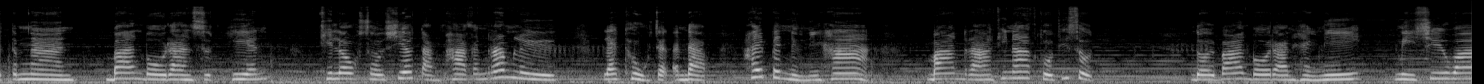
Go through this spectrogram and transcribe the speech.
ิดตำนาน บ้านโบราณสุดเฮี้ยน ที่โลกโซเชียลต่างพากันร่ำลือ และถูกจัดอันดับให้เป็นหนึ่งในห้าบ้านร้างที่น่ากลัวที่สุด โดยบ้านโบราณแห่งนี้ มีชื่อว่า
